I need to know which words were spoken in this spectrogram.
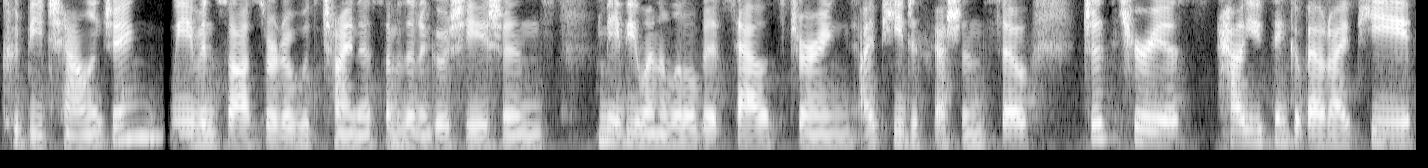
could be challenging. We even saw sort of with China some of the negotiations maybe went a little bit south during IP discussions. So just curious how you think about IP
